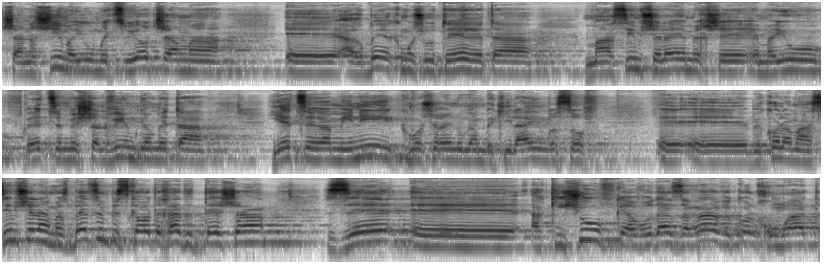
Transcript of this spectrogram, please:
שאנשים היו מצויות שם אה, הרבה כמו שהוא תיאר את המעשים שלהם איך שהם היו בעצם משלבים גם את היצר המיני כמו שראינו גם בכלאיים בסוף בכל המעשים שלהם, אז בעצם פסקאות 1 עד 9 זה אה, הכישוף כעבודה זרה וכל חומרת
